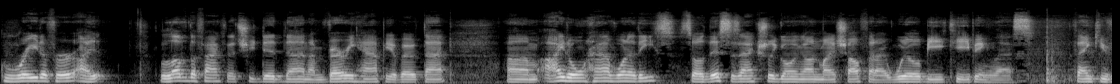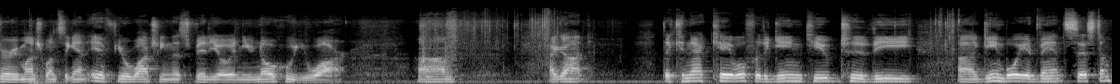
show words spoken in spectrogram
great of her. I love the fact that she did that. I'm very happy about that. Um, I don't have one of these, so this is actually going on my shelf, and I will be keeping this. Thank you very much once again if you're watching this video and you know who you are. Um, I got the Kinect cable for the GameCube to the uh, Game Boy Advance system.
